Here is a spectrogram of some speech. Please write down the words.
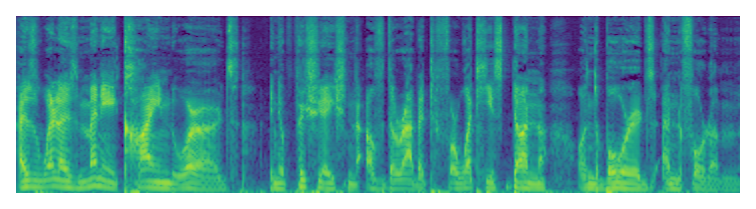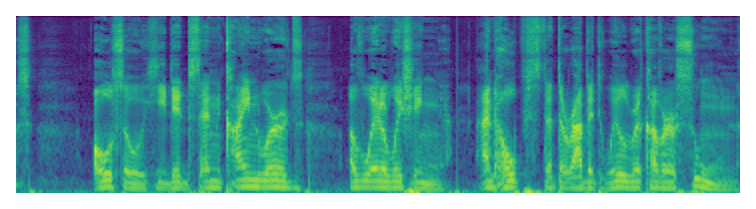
as well as many kind words in appreciation of the rabbit for what he's done on the boards and forums. Also, he did send kind words of well wishing and hopes that the rabbit will recover soon.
